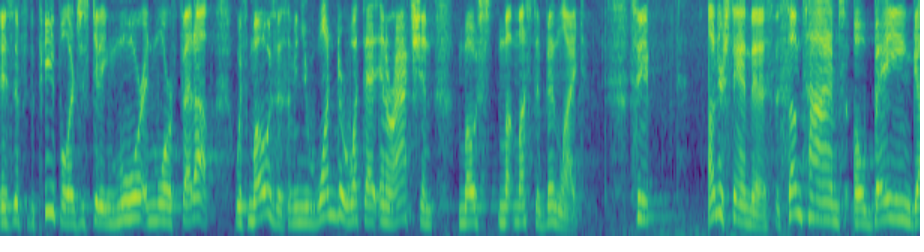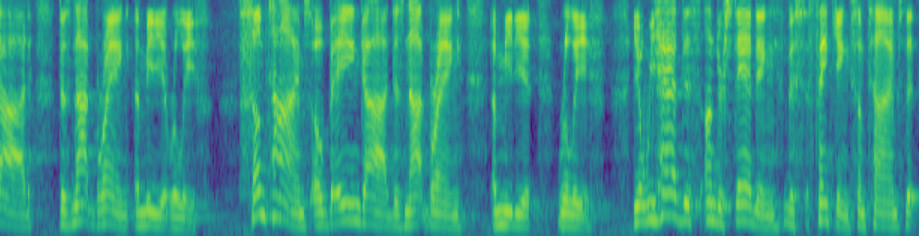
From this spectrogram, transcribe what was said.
as if the people are just getting more and more fed up with Moses. I mean, you wonder what that interaction most must have been like. See, understand this that sometimes obeying God does not bring immediate relief. Sometimes obeying God does not bring immediate relief. You know, we have this understanding, this thinking sometimes that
